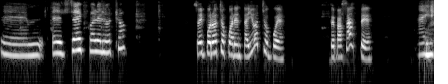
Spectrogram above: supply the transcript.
em, el seis por el ocho, 6 por 8, 48, pues. ¿Te pasaste? ay.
